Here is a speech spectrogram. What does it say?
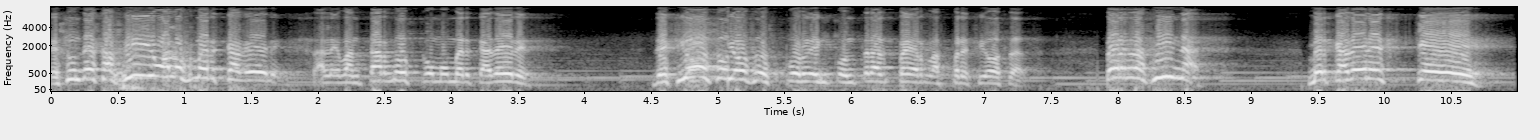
Es un desafío a los mercaderes, a levantarnos como mercaderes, deseosos por encontrar perlas preciosas, perlas finas, mercaderes que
